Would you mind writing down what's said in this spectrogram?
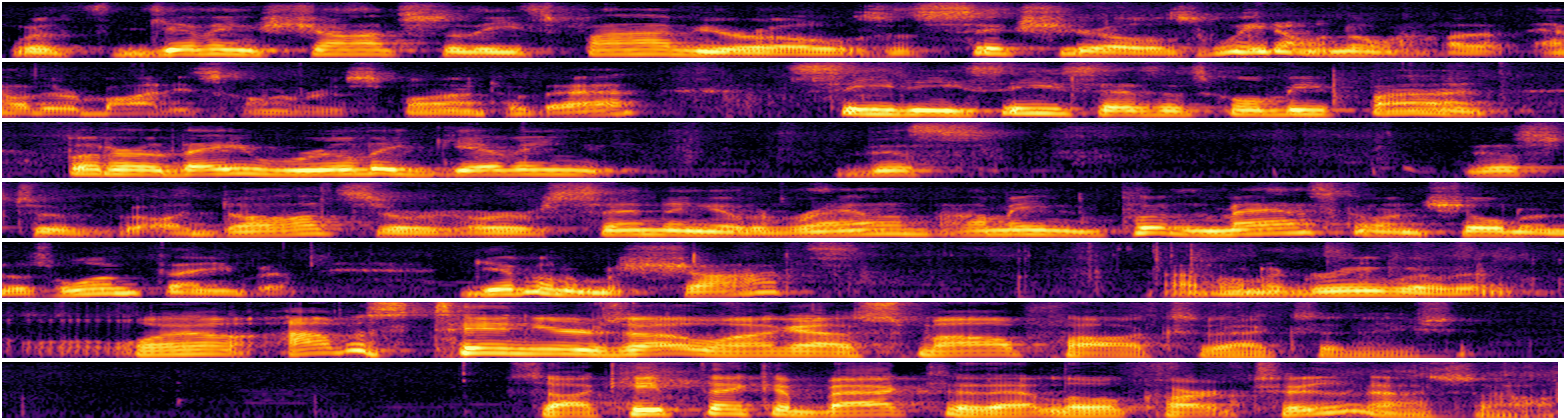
with giving shots to these five year olds and six year olds. We don't know how, how their body's going to respond to that. CDC says it's going to be fine. But are they really giving this this to adults or, or sending it around? I mean, putting masks on children is one thing, but giving them shots, I don't agree with it. Well, I was 10 years old when I got a smallpox vaccination. So I keep thinking back to that little cartoon I saw.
